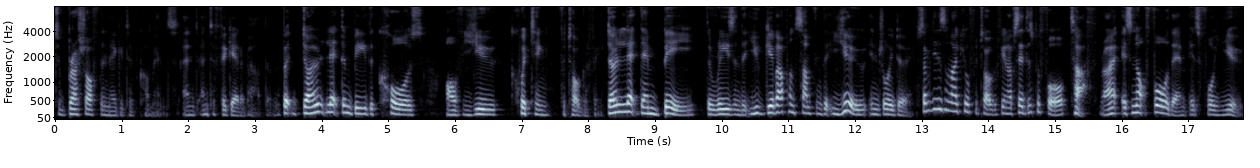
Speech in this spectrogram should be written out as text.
to brush off the negative comments and, and to forget about them. But don't let them be the cause of you quitting photography. Don't let them be the reason that you give up on something that you enjoy doing. If somebody doesn't like your photography, and I've said this before, tough, right? It's not for them, it's for you.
